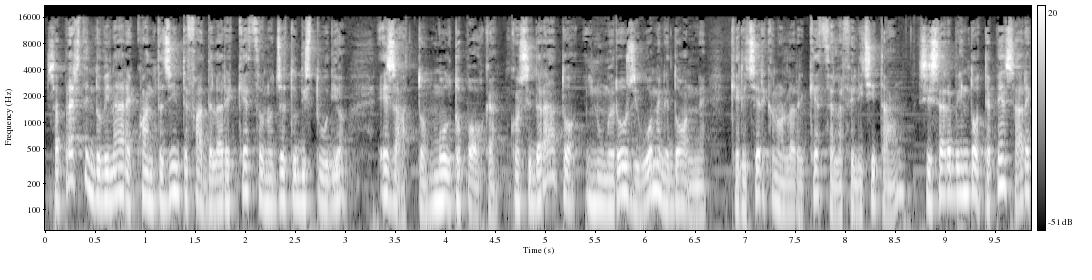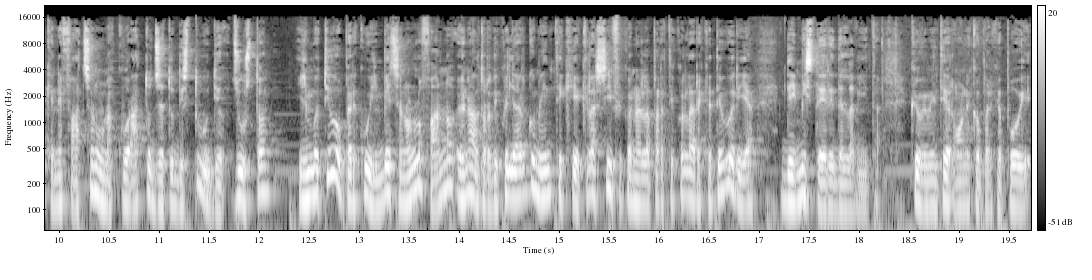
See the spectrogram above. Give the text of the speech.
Sapreste indovinare quanta gente fa della ricchezza un oggetto di studio? Esatto, molto poca. Considerato i numerosi uomini e donne che ricercano la ricchezza e la felicità, si sarebbe indotti a pensare che ne facciano un accurato oggetto di studio, giusto? Il motivo per cui invece non lo fanno è un altro di quegli argomenti che classificano nella particolare categoria dei misteri della vita, che ovviamente è ironico perché poi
